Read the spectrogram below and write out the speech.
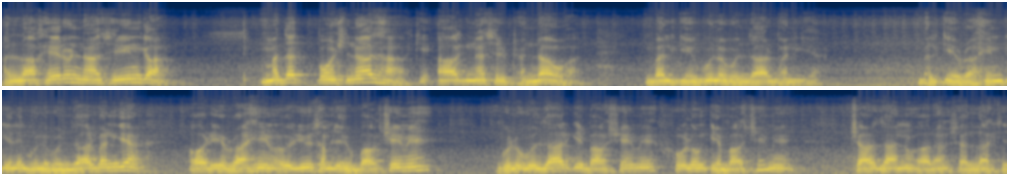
اللہ خیر الناصرین کا مدد پہنچنا تھا کہ آگ نہ صرف ٹھنڈا ہوا بلکہ گل و گلزار بن گیا۔ بلکہ ابراہیم کے لیے گل و گلزار بن گیا۔ اور ابراہیم، اور یوں سمجھے باغچے میں گل گلزار کے باغچے میں، پھولوں کے باغچے میں چار زانو آرام سے اللہ کے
